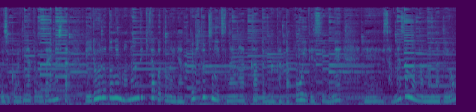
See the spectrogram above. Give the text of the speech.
ご受講ありがとうございました。いろいろとね学んできたことがやっと一つにつながったという方多いですよね。さまざまな学びを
